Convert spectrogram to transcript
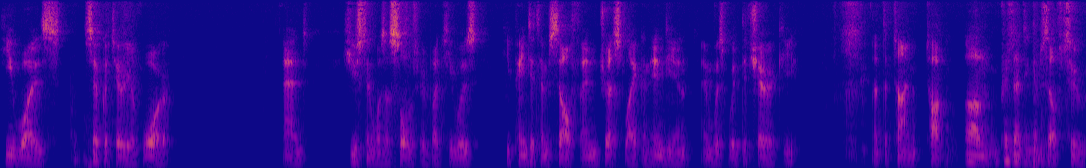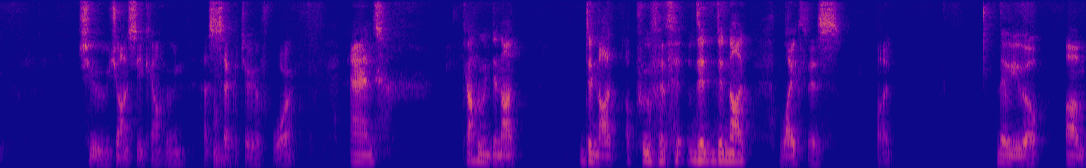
he was Secretary of War and Houston was a soldier, but he was he painted himself and dressed like an Indian and was with the Cherokee at the time, talk um, presenting himself to to John C. Calhoun as Secretary of War, and Calhoun did not did not approve of it, did, did not like this, but there you go. Um,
